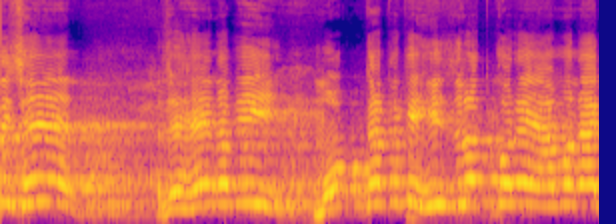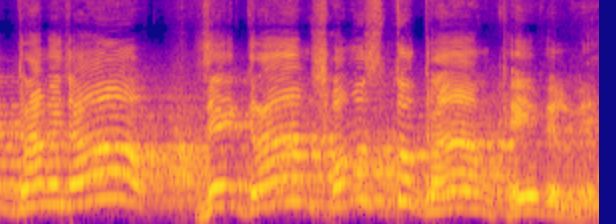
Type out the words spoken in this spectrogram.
দিছেন যে হে নবী মক্কা থেকে হিজরত করে এমন এক গ্রামে যাও যে গ্রাম, সমস্ত গ্রাম খেয়ে ফেলবে।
